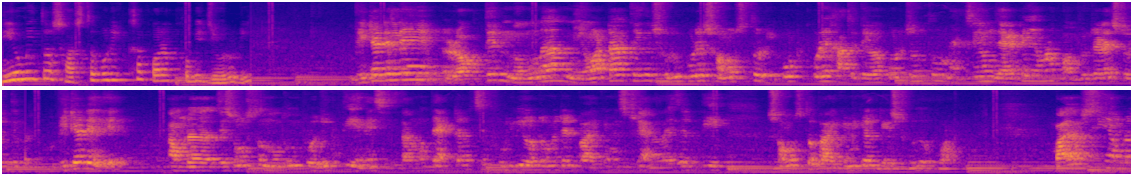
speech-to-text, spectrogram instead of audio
নিয়মিত স্বাস্থ্য পরীক্ষা করা খুবই জরুরি। ভিটাডেলে রক্তের নমুনা নেওয়াটা থেকে শুরু করে সমস্ত রিপোর্ট করে হাতে দেওয়া পর্যন্ত ম্যাক্সিমাম জায়গাটাই আমরা কম্পিউটারাইজ করতে পারি। ভিটাডেলে আমরা যে সমস্ত নতুন প্রযুক্তি এনেছি, তার মধ্যে একটা হচ্ছে ফুললি অটোমেটেড বায়োকেমিস্ট্রি অ্যানালাইজার দিয়ে সমস্ত বায়োকেমিক্যাল টেস্টগুলো করা। বায়োপসি আমরা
